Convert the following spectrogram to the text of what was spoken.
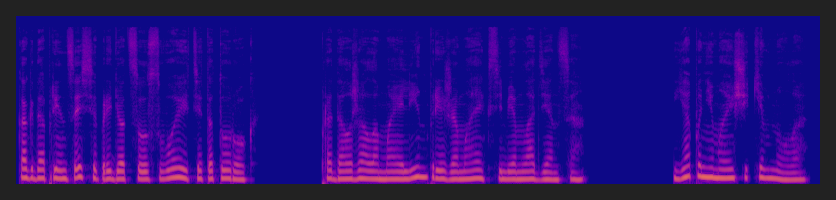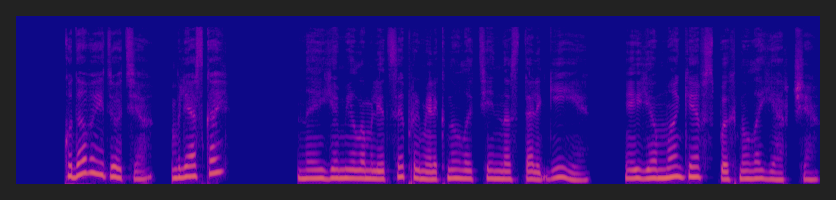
когда принцессе придется усвоить этот урок. Продолжала Майлин, прижимая к себе младенца. Я понимающе кивнула. «Куда вы идете? В Ляскай?» На ее милом лице промелькнула тень ностальгии, ее магия вспыхнула ярче.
